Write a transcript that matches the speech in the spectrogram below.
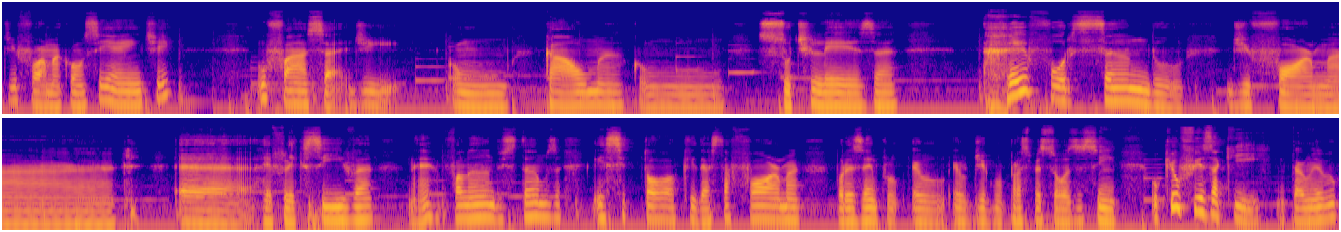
de forma consciente, o faça de com calma, com sutileza, reforçando de forma é, reflexiva, né? Falando, estamos esse toque desta forma. Por exemplo, eu, eu digo para as pessoas assim: o que eu fiz aqui? Então eu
